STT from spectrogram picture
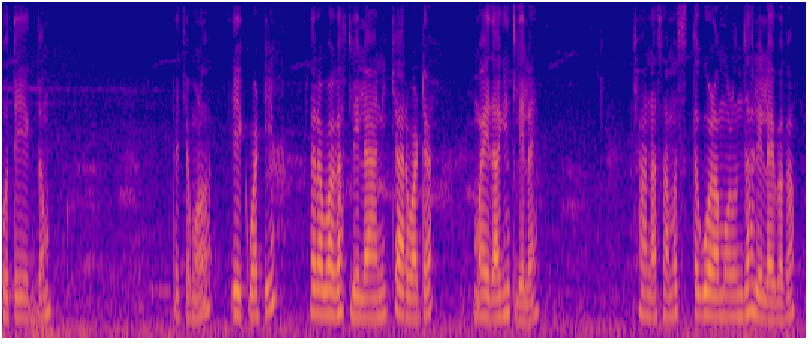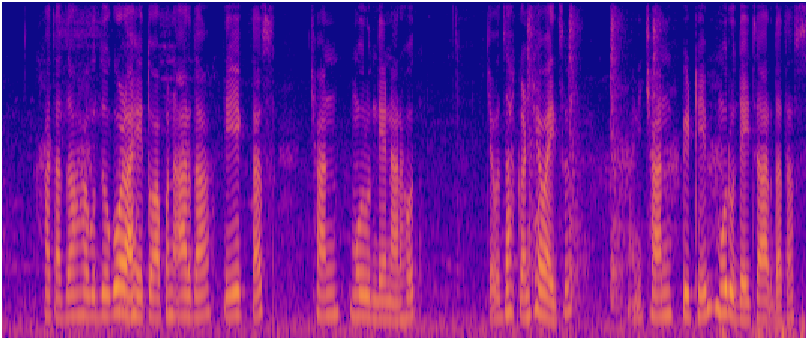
होते एकदम. त्याच्यामुळं एक वाटी रवा घातलेला आहे आणि चार वाट्या मैदा घेतलेला आहे. छान असा मस्त गोळा मळून झालेला आहे बघा. आता जो हा जो गोळा आहे तो आपण अर्धा ते एक तास छान मुरून देणार आहोत. त्याच्यावर झाकण ठेवायचं आणि छान पिठे मोरू मुरू द्यायचं अर्धा तास.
